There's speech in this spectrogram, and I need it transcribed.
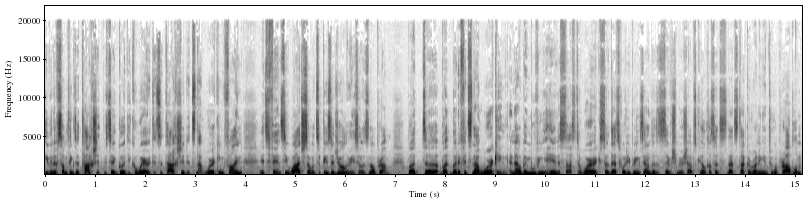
even if something's a tachshit, we say, good, you can wear it. It's a tachshit, it's not working, fine. It's fancy watch, so it's a piece of jewelry, so it's no problem. But uh, but but if it's not working, and now by moving your hand it starts to work, so that's what he brings down to the Sefer Shmir Shabbos Hilchas. That's, that's taka running into a problem.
